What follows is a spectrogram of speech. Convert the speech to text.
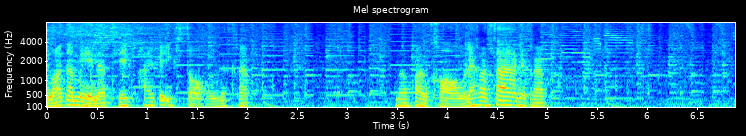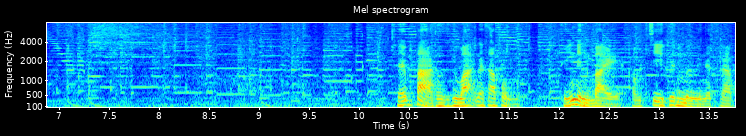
200ดาเมจนะเทคไพ่ไปอีก 2 นะครับมาฝั่งของแลคาซ่านะครับใช้ป่าททิวะนะครับผม ทิ้งหนึ่งใบเอาจี้ขึ้นมือนะครับ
